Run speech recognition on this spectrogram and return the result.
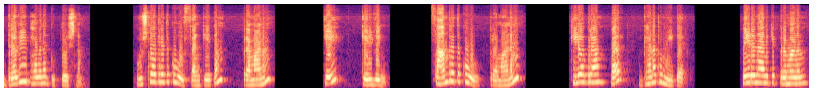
ద్రవీభవన గుప్తోష్ణం. ఉష్ణోగ్రతకు సంకేతం ప్రమాణం. K kelvin. సాంద్రతకు ప్రమాణం. కిలోగ్రామ్ పర్ ఘనపు మీటర్. పీడనానికి ప్రమాణం.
